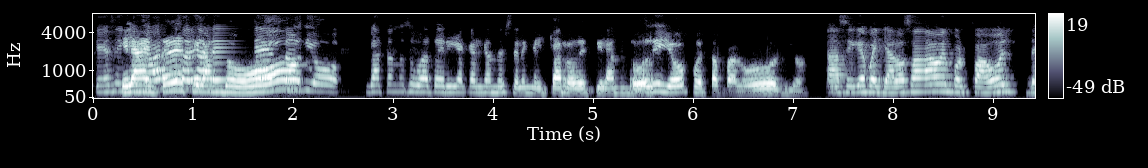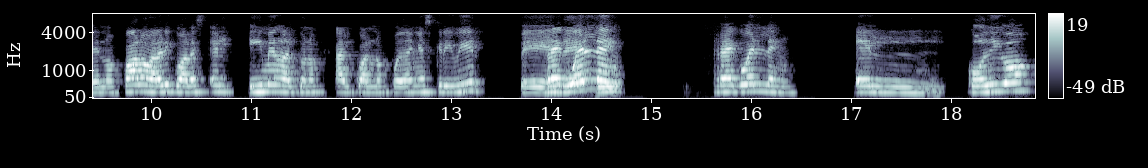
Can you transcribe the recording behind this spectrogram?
Que si Y la ¿quién se va a gente destilando odio, gastando su batería, cargándose en el carro, destilando odio, y yo, pues tapa el odio. Así que pues ya lo saben, por favor, denos palo, ¿vale? ¿Y cuál es el email al, que nos- al cual nos pueden escribir? Recuerden, recuerden el código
